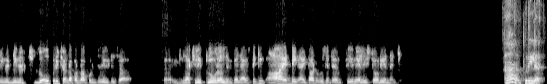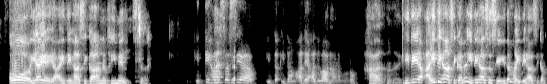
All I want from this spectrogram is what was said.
நீங்க நீங்க லோப்னு சொன்னப்பறம் தான் புரிஞ்சது it is It is actually plural because I was thinking ah ending I thought was it female historian நினைச்சேன் ஆ புரியல ஓ யா யா யா ஐதிஹாசிகான்னு ஃபீமேல் ஸ்டார் ಇತಿಹಾಸಸ್ಯ ಇದ ಇದಂ ಅದೇ ಅದುವಾ ಮೇಡಮ್ ಅವರು இது ஐதிஹாசிகன்னா இதிஹாசஸ்ய இதம் ஐதிஹாசிகம்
